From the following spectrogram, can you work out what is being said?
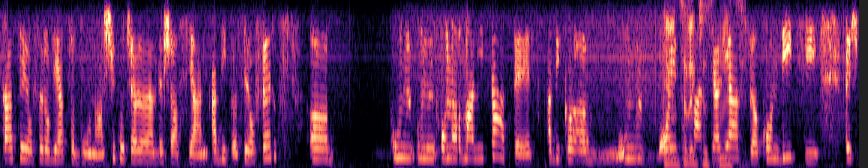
ca să-i ofer o viață bună și cu celălalt de șase ani. Adică să-i ofer uh, un, un, o normalitate, adică un, o educație aliasă, condiții. Deci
